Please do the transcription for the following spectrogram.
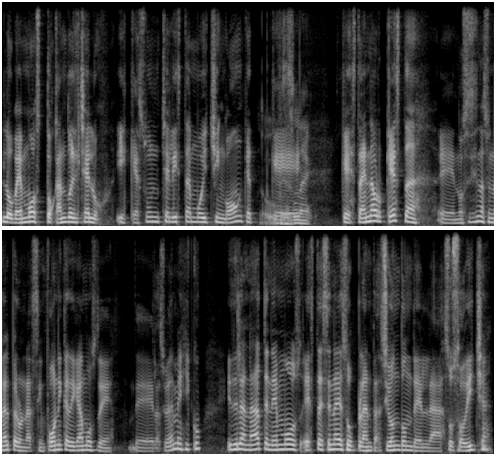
lo vemos tocando el cello y que es un chelista muy chingón que, que, está en la orquesta, eh, no sé si nacional, pero en la sinfónica, digamos, de, de, la Ciudad de México. Y de la nada tenemos esta escena de suplantación donde la susodicha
